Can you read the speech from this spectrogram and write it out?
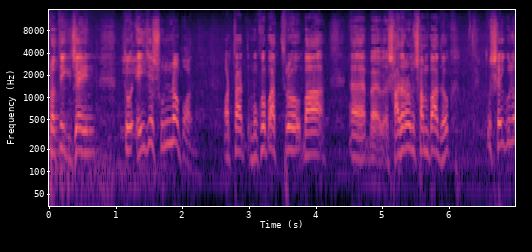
প্রতীক জৈন, তো এই যে শূন্য পদ অর্থাৎ মুখপাত্র বা সাধারণ সম্পাদক, তো সেইগুলো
